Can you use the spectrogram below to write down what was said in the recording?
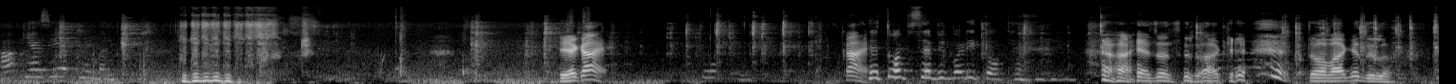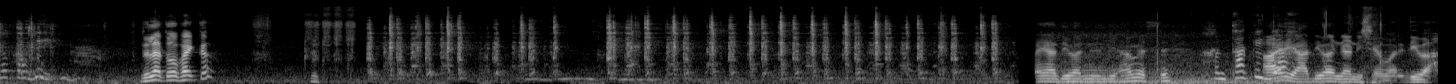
हाँ कैसी अपनी बनती ये का है का है ये तोप से भी बड़ी तोप है ये जो दुल्हा के तो अब आके दुल्हो जो कभी दुल्हा तो फेंक तो અહીંયા દિવાળની સામે છે. પણ થાકી ગયા. આ દિવાળ નાની છે અમારી દીવા.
